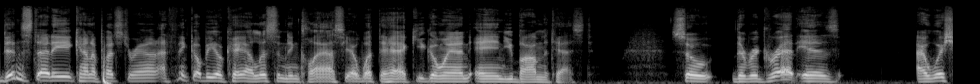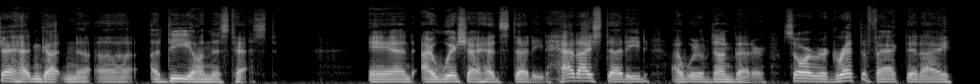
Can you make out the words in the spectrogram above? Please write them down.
didn't study, kind of putzed around. I think I'll be okay. I listened in class. Yeah, what the heck? You go in and you bomb the test. So the regret is, I wish I hadn't gotten a, a, a D on this test. And I wish I had studied. Had I studied, I would have done better. So I regret the fact that I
